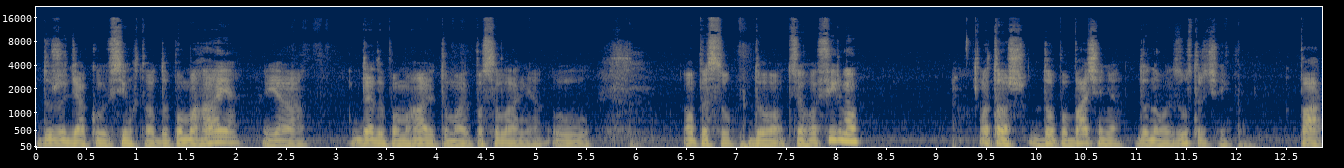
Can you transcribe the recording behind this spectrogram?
Дуже дякую всім, хто допомагає. Я де допомагаю, то маю посилання у опису до цього фільму. Отож, до побачення, до нових зустрічей. Па!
